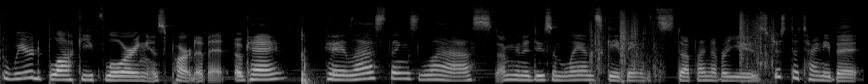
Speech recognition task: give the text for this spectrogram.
The weird blocky flooring is part of it, okay? Okay, last things last, I'm gonna do some landscaping with stuff I never use, just a tiny bit,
